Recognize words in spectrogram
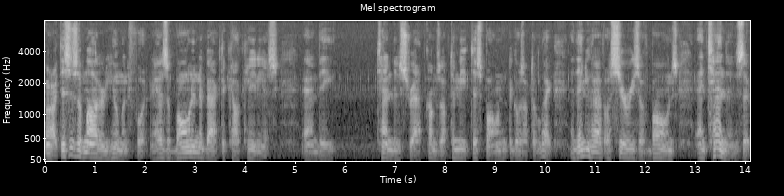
All right, this is a modern human foot. It has a bone in the back, the calcaneus, and the tendon strap comes up to meet this bone that goes up to the leg. And then you have a series of bones and tendons that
